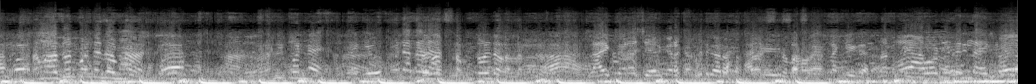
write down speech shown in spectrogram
अजून पण नाही जमणार. आम्ही पण नाही. समतोल ठेवा लागतो. लाईक करा शेअर करा कमेंट करा. नक्की करा. नाही आवडलं तरी लाईक करा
